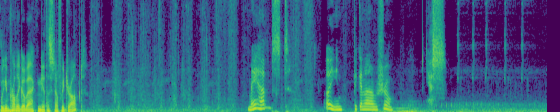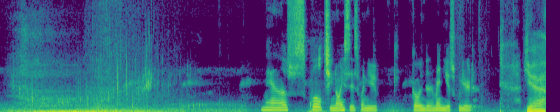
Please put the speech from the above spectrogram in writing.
We can probably go back and get the stuff we dropped. Mayhaps. Oh, you can pick another shroom. Yes. Man, those squelchy noises when you go into the menu is weird. Yeah.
